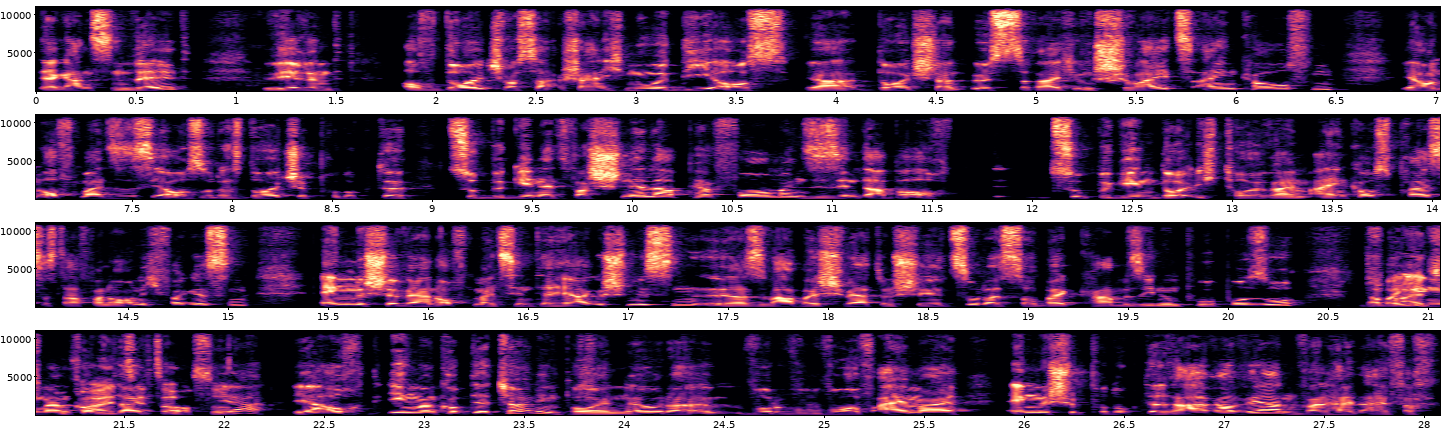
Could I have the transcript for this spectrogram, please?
der ganzen Welt, während auf Deutsch wahrscheinlich nur die aus ja, Deutschland, Österreich und Schweiz einkaufen. Ja, und oftmals ist es ja auch so, dass deutsche Produkte zu Beginn etwas schneller performen. Sie sind aber auch zu Beginn deutlich teurer im Einkaufspreis, das darf man auch nicht vergessen. Englische werden oftmals hinterhergeschmissen. Das war bei Schwert und Schild so, das ist auch bei Karmesin und Purpur so. Aber irgendwann kommt halt auch so. Ja, ja, auch irgendwann kommt der Turning Point, ne? Oder wo, wo, wo auf einmal englische Produkte rarer werden, weil halt einfach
